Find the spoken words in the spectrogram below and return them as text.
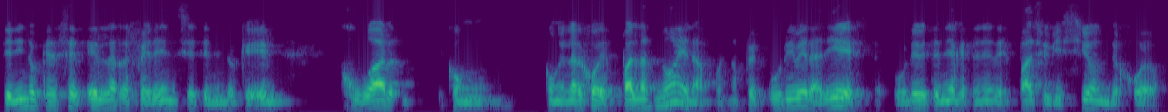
teniendo que ser él la referencia, teniendo que él jugar con, con el arco de espaldas no era, pues no, Uribe era 10, Uribe tenía que tener espacio y visión de juego.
